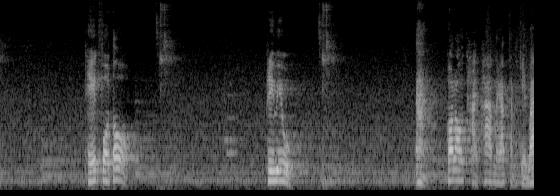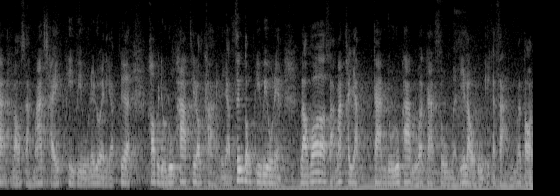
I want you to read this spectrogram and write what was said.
2 take photo preview อะพอเราถ่ายภาพนะครับสังเกตว่าเราสามารถใช้พรีวิวได้ด้วยนะครับ เพื่อ เข้าไปดูรูปภาพที่เราถ่ายนะครับ ซึ่งตรงพรีวิวเนี่ยเราก็สามารถขยับการดูรูปภาพหรือว่าการซูมเหมือนที่เราดูเอกสารเมื่อตอน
